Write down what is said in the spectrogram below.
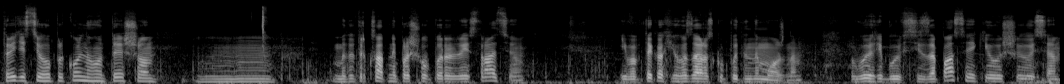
Третє з цього прикольного те, що м, метатрексат не пройшов перереєстрацію, і в аптеках його зараз купити не можна. Вигрібли всі запаси, які лишилися.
